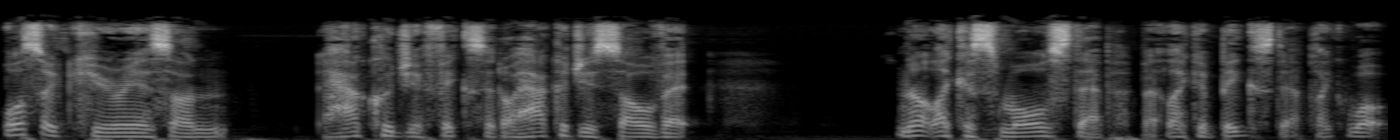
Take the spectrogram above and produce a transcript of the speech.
also curious on how could you fix it or how could you solve it not like a small step, but like a big step. Like what,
